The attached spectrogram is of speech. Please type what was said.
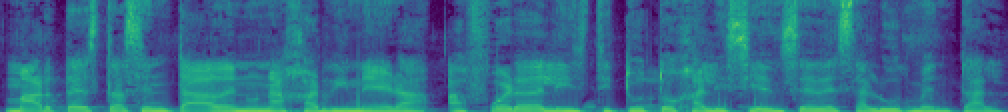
Marta está sentada en una jardinera afuera del Instituto Jalisciense de Salud Mental,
